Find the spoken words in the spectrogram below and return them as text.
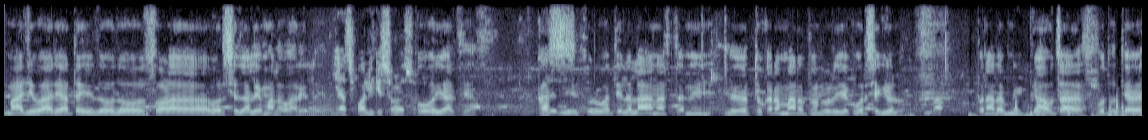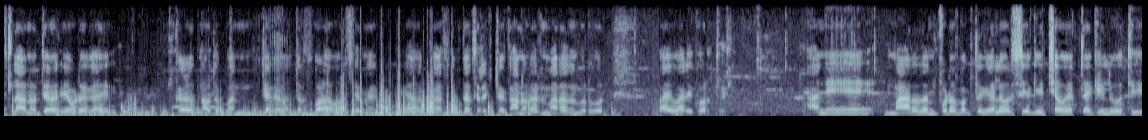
माझी वारी आता जवळजवळ सोळा वर्ष झाले मला वारीला येऊन. याच पालखी सोहळा हो याच याच. कस- मी सुरुवातीला लहान असताना अ, तुकाराम महाराजांबरोबर एक वर्ष गेलो. पण आता मी गावचा होतो. त्यावेळेस लहान होतो त्यावेळेस एवढं काही कळत नव्हतं. पण त्याच्यानंतर सोळा वर्ष मी या का- संत श्रेष्ठ कान्होराज महाराजांबरोबर पायवारी करतोय. आणि महाराजांपुढं फक्त गेल्या वर्षी एक इच्छा व्यक्त केली होती.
